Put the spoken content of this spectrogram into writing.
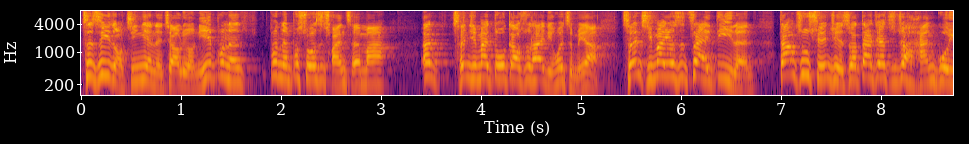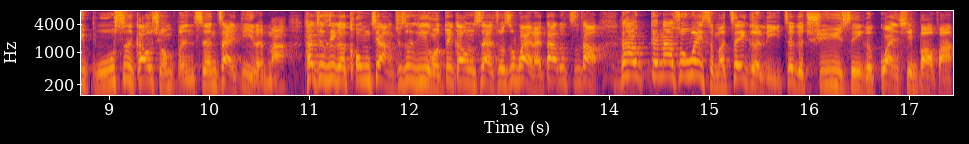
这是一种经验的交流，你也不能不能不说是传承吗？那陈其迈多告诉他一点会怎么样？陈其迈又是在地人，当初选举的时候，大家就叫韩国瑜不是高雄本身在地人嘛，他就是一个空降，就是一种对高雄市来说是外来，大家都知道。那跟他说为什么这个里这个区域是一个惯性爆发，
